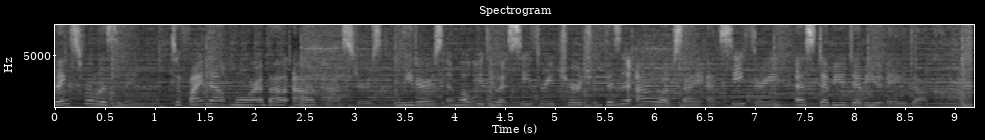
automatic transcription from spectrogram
Thanks for listening. To find out more about our pastors, leaders, and what we do at C3 Church, visit our website at c3swwa.com.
